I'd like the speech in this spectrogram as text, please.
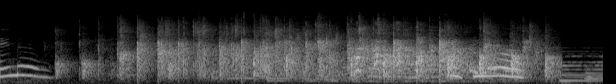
Amen. Amen. Thank you.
